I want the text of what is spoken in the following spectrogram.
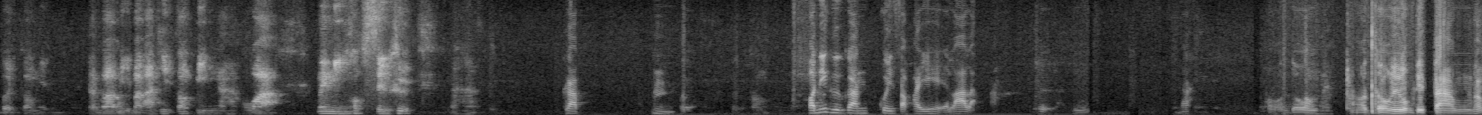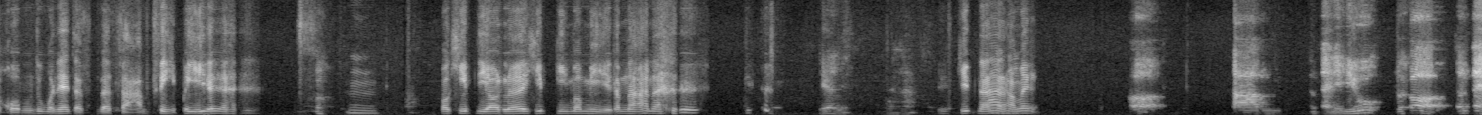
เปิดกล้องให้ดูแต่ว่ามีบางอันที่ต้องปริ้นนะฮะเพราะว่าไม่มีงบซื้อนะฮะครับอืมเปิดเปิดกล้องตอนนี้คือการคุยสัพพยเหระล่ะอ๋อตรงอ๋อตรงที่ผมติดตามผักผมทุกวันเนี้ยจะจะสามสี่ปีแล้วนะอืมก็คลิปเดียวเลย คลิปกินบะหมี่ตำนานนะ เยอะเลยนะฮะคลิปนั้นนะอ่าทำให้ก็ตามตั้งแต่เดบิวต์แล้วก็ตั้งแต่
